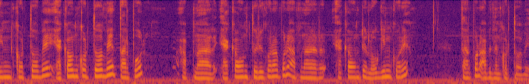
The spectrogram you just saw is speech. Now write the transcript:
ইন করতে হবে, অ্যাকাউন্ট করতে হবে, তারপর আপনার অ্যাকাউন্ট তৈরি করার পরে আপনার অ্যাকাউন্টে লগ ইন করে তারপর আবেদন করতে হবে।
